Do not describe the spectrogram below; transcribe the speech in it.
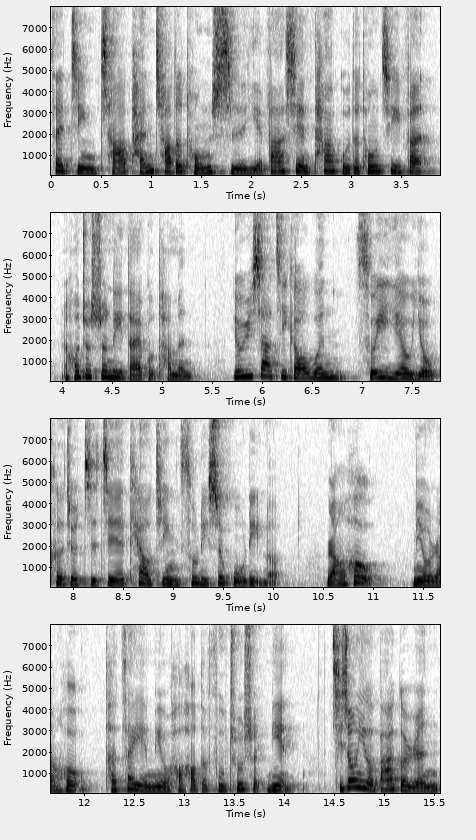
在警察盘查的同时，也发现他国的通缉犯，然后就顺利逮捕他们。由于夏季高温，所以也有游客就直接跳进苏黎世湖里了，然后。没有然后，他再也没有好好的浮出水面。其中也有八个人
